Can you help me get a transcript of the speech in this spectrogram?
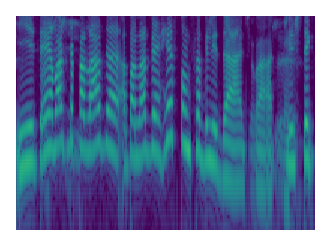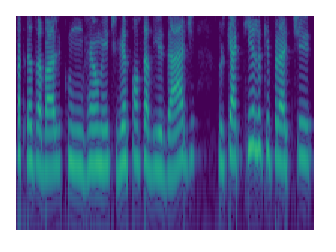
Isso, é, eu acho que... que, a palavra a palavra é responsabilidade, eu acho. É. A gente tem que fazer o trabalho com realmente responsabilidade, porque aquilo que para ti,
